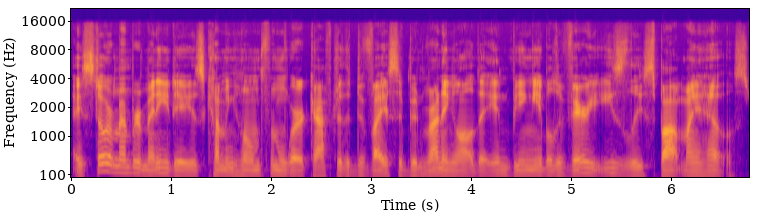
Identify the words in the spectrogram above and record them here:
I still remember many days coming home from work after the device had been running all day and being able to very easily spot my house.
